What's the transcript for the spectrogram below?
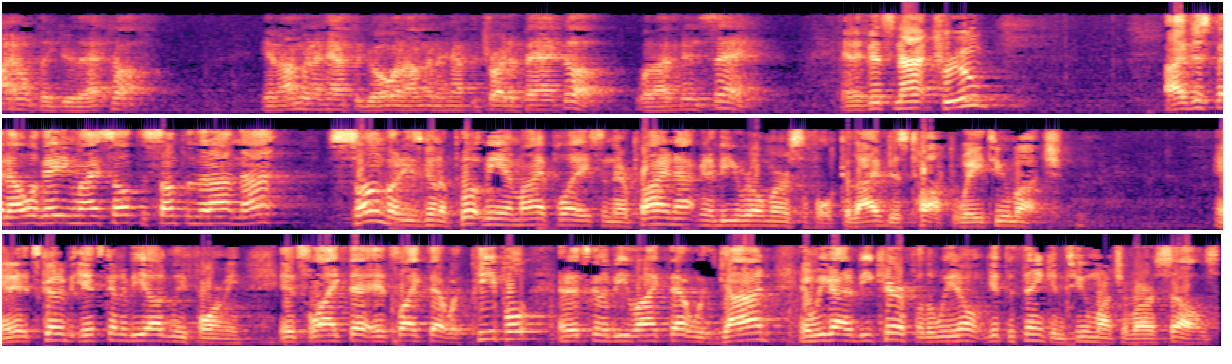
I don't think you're that tough. And I'm going to have to go and I'm going to have to try to back up what I've been saying. And if it's not true, I've just been elevating myself to something that I'm not. Somebody's going to put me in my place and they're probably not going to be real merciful because I've just talked way too much. And it's going to be it's going to be ugly for me. It's like that it's like that with people and it's going to be like that with God and we got to be careful that we don't get to thinking too much of ourselves.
